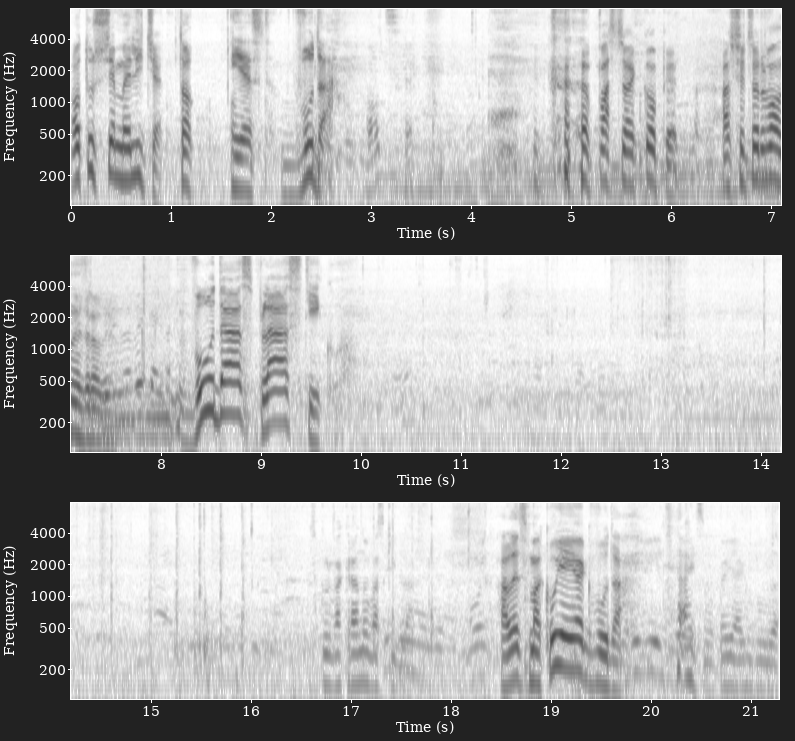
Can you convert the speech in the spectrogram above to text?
Otóż się mylicie. To jest woda. Patrzcie jak kopie. Aż się czerwony zrobił. Woda z plastiku. Kurwa kranowa z kibla. Ale smakuje jak woda. Tak, smakuje jak buła.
